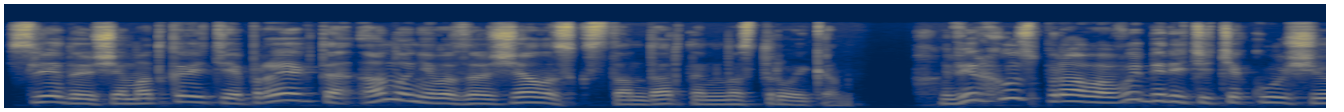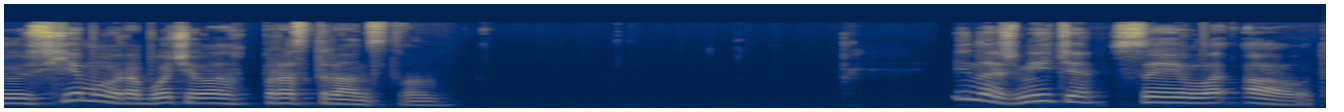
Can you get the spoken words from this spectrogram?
следующем открытии проекта оно не возвращалось к стандартным настройкам. Вверху справа выберите текущую схему рабочего пространства и нажмите Save Layout.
